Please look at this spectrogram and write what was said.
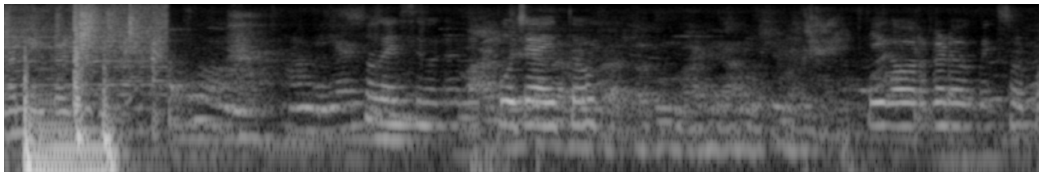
ನಾನ್ ಸೊ ಪೂಜೆ ಆಯಿತು. ಈಗ ಹೊರಗಡೆ ಹೋಗ್ಬೇಕು ಸ್ವಲ್ಪ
